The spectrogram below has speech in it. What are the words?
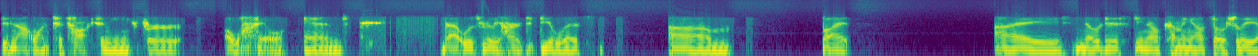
did not want to talk to me for a while, and that was really hard to deal with. Um, but I noticed, you know, coming out socially,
